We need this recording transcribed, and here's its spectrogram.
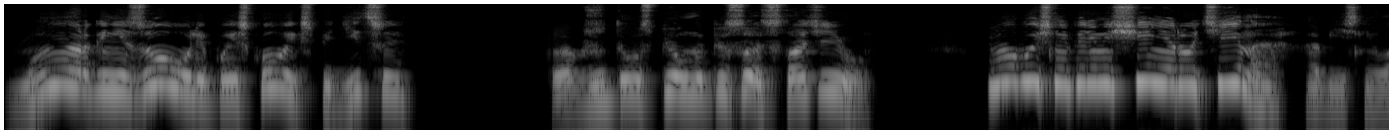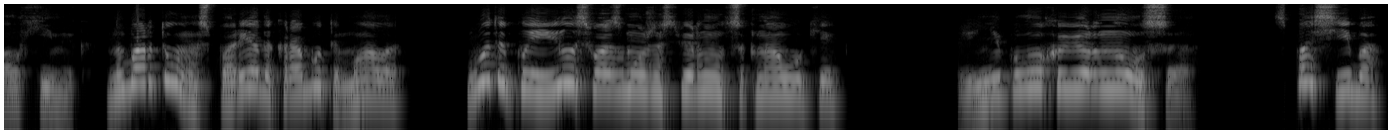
Мы организовывали поисковые экспедиции. Как же ты успел написать статью? «Ну, обычное перемещение – рутина», – объяснил алхимик. «На борту у нас порядок, работы мало. Вот и появилась возможность вернуться к науке». «И неплохо вернулся». «Спасибо».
